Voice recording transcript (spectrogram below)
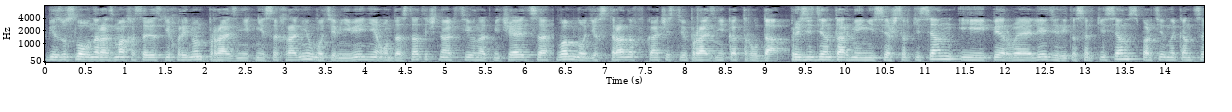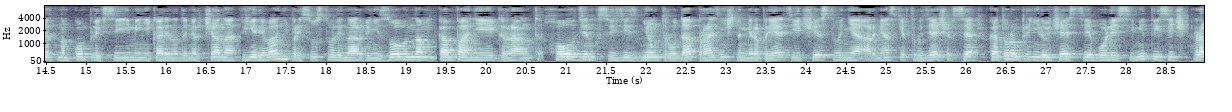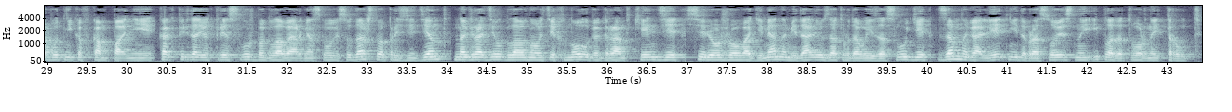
Безусловно, размаха советских времен праздник не сохранил, но тем не менее он достаточно активно отмечается во многих странах в качестве праздника труда. Президент Армении Серж Саркисян и первая леди Рита Саркисян в спортивно-концертном комплексе имени Карина Демерчана в Ереване присутствовали на организованном компанией Гранд Холдинг в связи с Днем труда праздничном мероприятии чествования армянских трудящихся в котором приняли участие более 7 тысяч работников компании. Как передает пресс-служба главы армянского государства, президент наградил главного технолога Гранд Кенди Сережу Вагимяна медалью за трудовые заслуги за многолетний добросовестный и плодотворный труд.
